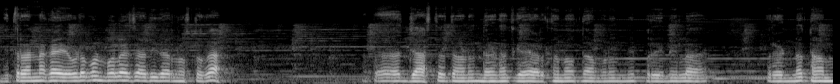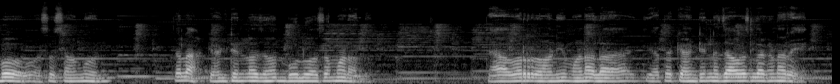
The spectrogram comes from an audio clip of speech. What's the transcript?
मित्रांना काय एवढं पण बोलायचा अधिकार नसतो का? आता जास्त ताणून धरण्यात काही अर्थ नव्हता म्हणून मी प्रेमीला रडणं थांबव असं सांगून चला कॅन्टीनला जाऊन बोलू असं म्हणालो. त्यावर रॉनी म्हणाला की आता कॅन्टीनला जावंच लागणार आहे.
